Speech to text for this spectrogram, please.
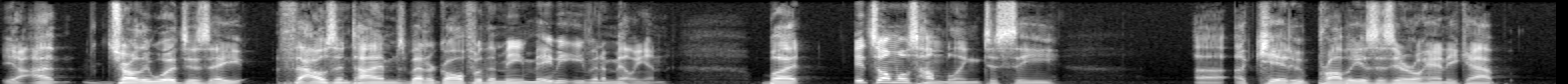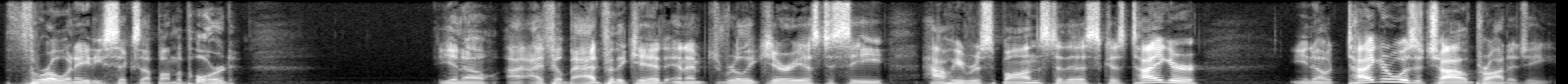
yeah, I, Charlie Woods is a thousand times better golfer than me, maybe even a million. But it's almost humbling to see uh, a kid who probably is a zero handicap throw an 86 up on the board you know, I, I, feel bad for the kid, and I'm really curious to see how he responds to this because Tiger, you know, Tiger was a child prodigy.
